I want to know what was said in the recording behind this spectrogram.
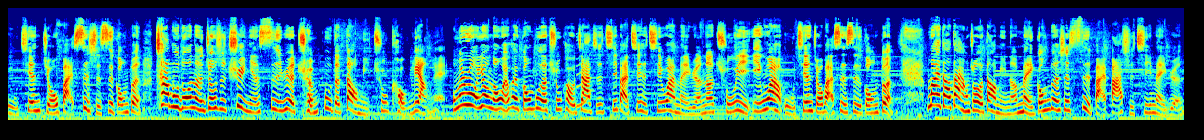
五千九百四十四公吨，差不多呢就是去年四月全部的稻米出口量。哎，我们如果用农委会公布的出口价值七百七十七万美元呢，除以一万五千九百四十四公吨，卖到大洋洲的稻米呢，每公吨是四百八十七美元。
